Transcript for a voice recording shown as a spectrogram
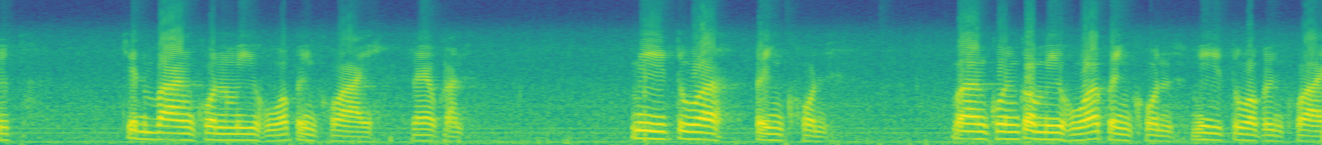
ลึก เช่นบางคนมีหัวเป็นควาย แล้วกัน มีตัวเป็นคน บางคนก็มีหัวเป็นคน มีตัวเป็นควาย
